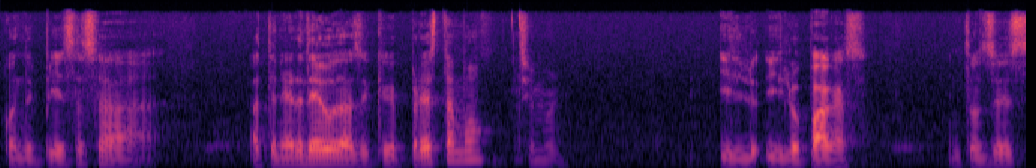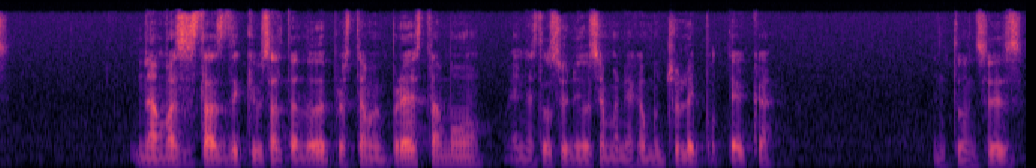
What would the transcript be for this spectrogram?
Cuando empiezas a, a tener deudas de que préstamo Simón. y, lo- y lo pagas. Entonces, nada más estás de que saltando de préstamo en préstamo. En Estados Unidos se maneja mucho la hipoteca. Entonces,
